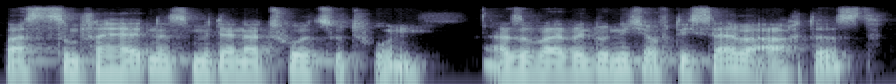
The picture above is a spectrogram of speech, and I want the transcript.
was zum Verhältnis mit der Natur zu tun. Also, weil wenn du nicht auf dich selber achtest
